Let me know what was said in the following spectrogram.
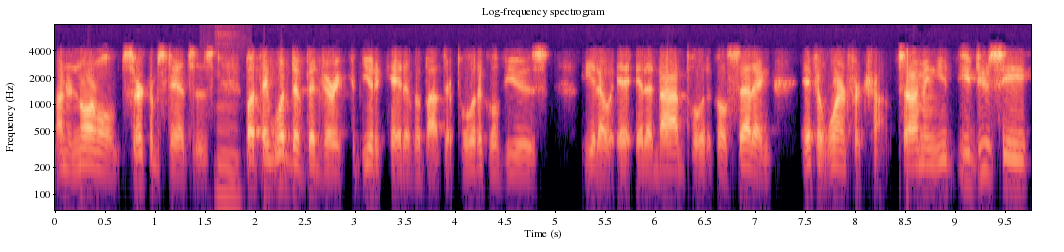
under normal circumstances, mm. but they wouldn't have been very communicative about their political views, you know, in, in a non-political setting if it weren't for Trump. So, I mean, you you do see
